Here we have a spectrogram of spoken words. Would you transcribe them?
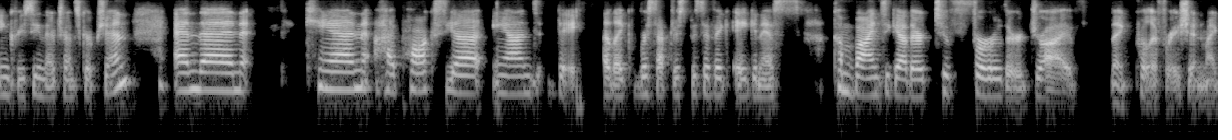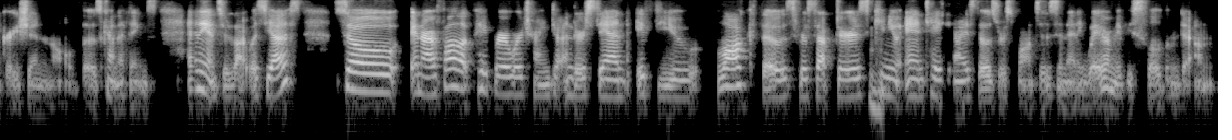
increasing their transcription. And then can hypoxia and the like receptor specific agonists combine together to further drive like proliferation, migration, and all those kind of things? And the answer to that was yes. So in our follow-up paper, we're trying to understand if you block those receptors, mm-hmm. can you antagonize those responses in any way or maybe slow them down?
